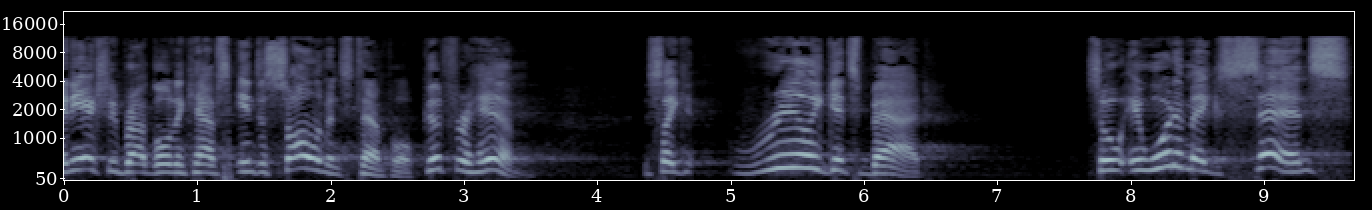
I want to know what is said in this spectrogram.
and he actually brought golden calves into Solomon's temple. Good for him. It's like really gets bad. So it would have made sense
